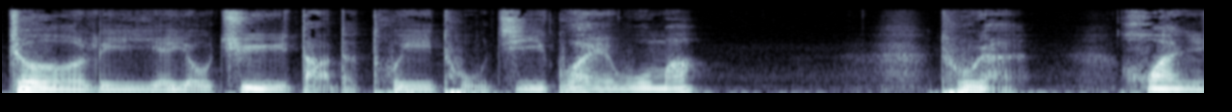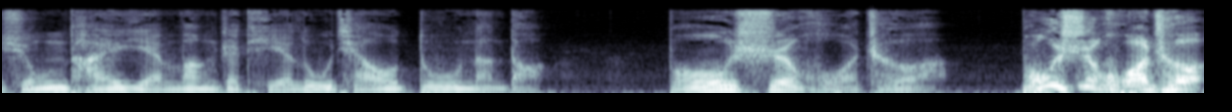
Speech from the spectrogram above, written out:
这里也有巨大的推土机怪物吗？突然。”浣熊抬眼望着铁路桥，嘟囔道：“不是火车，不是火车，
